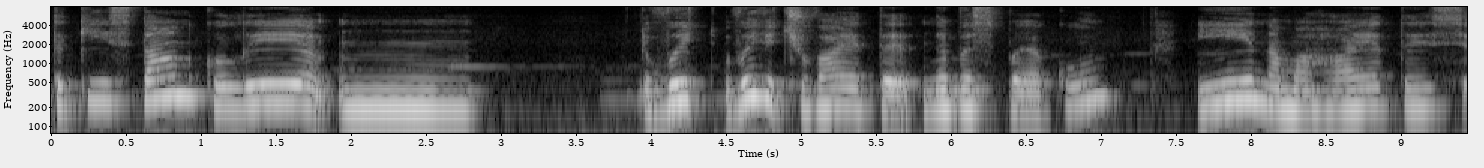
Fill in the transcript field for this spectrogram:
такий стан, коли ви, ви відчуваєте небезпеку і намагаєтесь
